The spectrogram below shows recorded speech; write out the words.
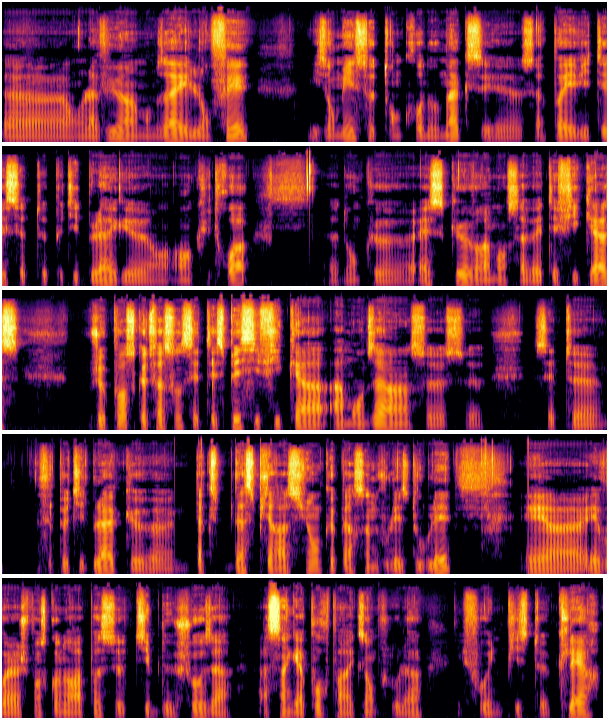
on l'a vu, hein, Monza ils l'ont fait. Ils ont mis ce temps chrono max et ça n'a pas évité cette petite blague en Q3. Euh, donc, euh, est-ce que vraiment ça va être efficace? Je pense que de toute façon c'était spécifique à, à Monza, hein, ce, ce, cette, euh, cette petite blague euh, d'aspiration que personne voulait se doubler. Et, euh, et voilà, je pense qu'on n'aura pas ce type de choses à, à, Singapour par exemple, où là il faut une piste claire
